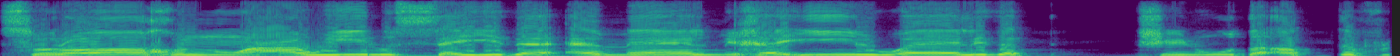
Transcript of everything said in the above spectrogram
صراخ وعويل السيدة أمال ميخائيل والدة شنودة الطفل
